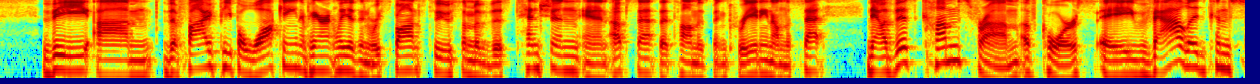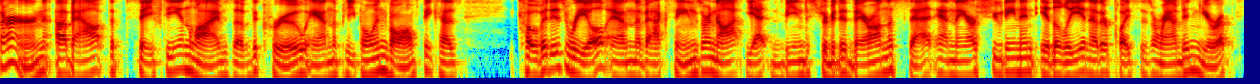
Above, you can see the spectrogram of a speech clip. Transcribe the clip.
The um, the five people walking apparently is in response to some of this tension and upset that Tom has been creating on the set. Now, this comes from, of course, a valid concern about the safety and lives of the crew and the people involved because COVID is real and the vaccines are not yet being distributed there on the set, and they are shooting in Italy and other places around in Europe.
